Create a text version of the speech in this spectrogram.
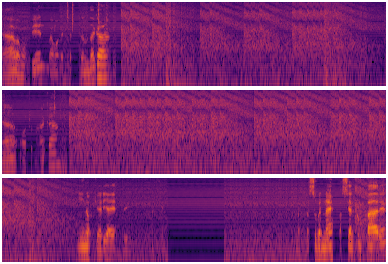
Ya, vamos bien, vamos a echar onda acá. Ya, otro más acá. Y nos quedaría este. Nuestra super nave espacial, compadre.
